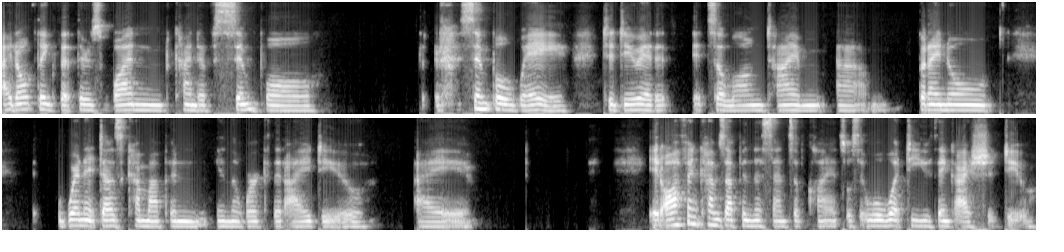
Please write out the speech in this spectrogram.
I don't think that there's one kind of simple simple way to do it. it it's a long time, um, but I know when it does come up in in the work that I do, I it often comes up in the sense of clients will say, "Well, what do you think I should do?"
